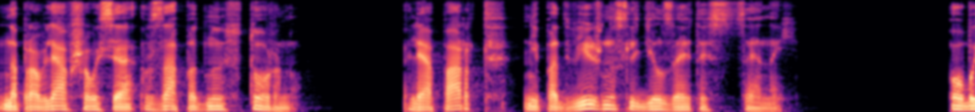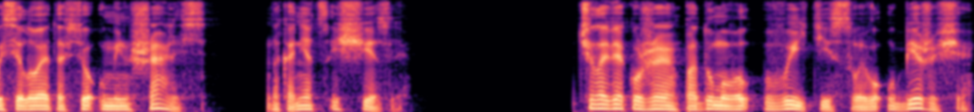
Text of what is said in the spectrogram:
направлявшегося в западную сторону. Леопард неподвижно следил за этой сценой. Оба силуэта все уменьшались, наконец исчезли. Человек уже подумывал выйти из своего убежища,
